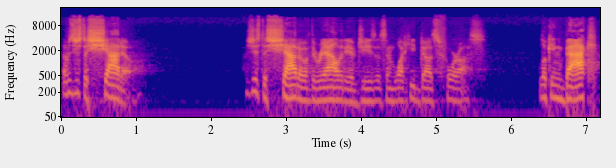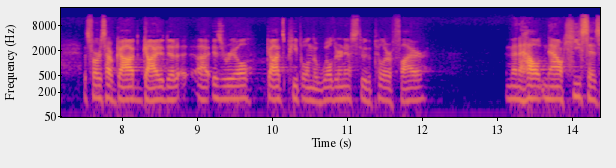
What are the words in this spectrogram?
That was just a shadow. It was just a shadow of the reality of Jesus and what he does for us. Looking back, as far as how God guided uh, Israel, God's people in the wilderness through the pillar of fire, and then how now he says,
